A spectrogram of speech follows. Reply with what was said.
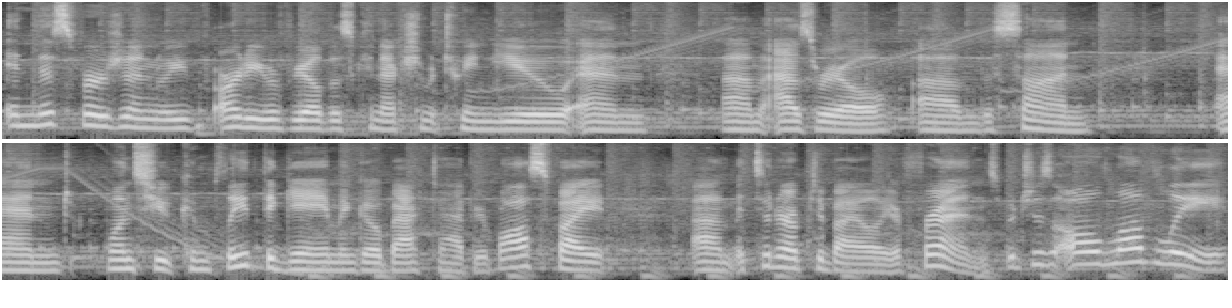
in this version, we've already revealed this connection between you and um, Asriel, um, the sun. And once you complete the game and go back to have your boss fight, um, it's interrupted by all your friends, which is all lovely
